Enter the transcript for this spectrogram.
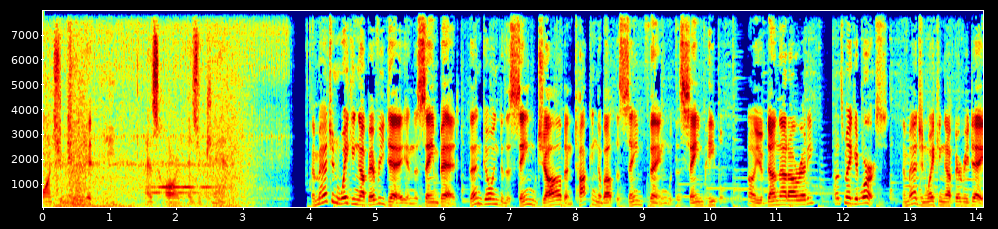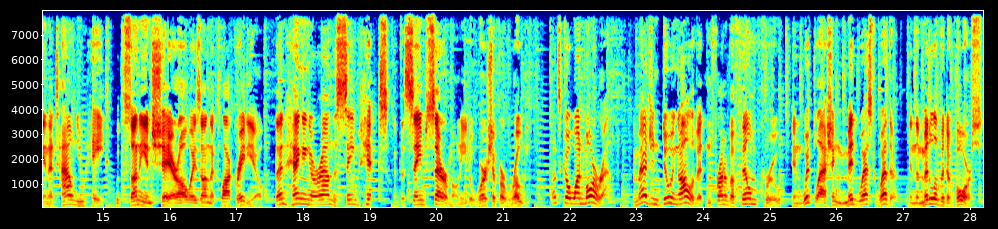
want you to hit me as hard as you can. Imagine waking up every day in the same bed, then going to the same job and talking about the same thing with the same people. Oh, you've done that already? Let's make it worse. Imagine waking up every day in a town you hate, with Sonny and Cher always on the clock radio, then hanging around the same hicks at the same ceremony to worship a rodent. Let's go one more round. Imagine doing all of it in front of a film crew in whiplashing Midwest weather, in the middle of a divorce,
